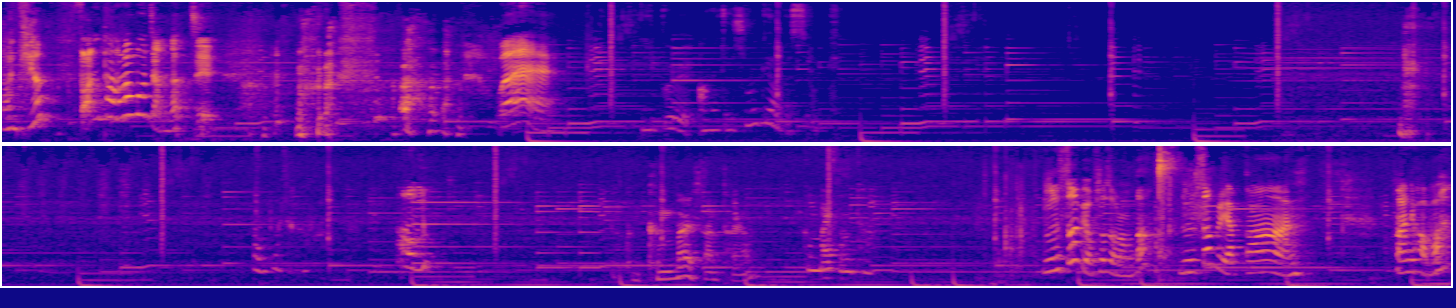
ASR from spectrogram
아니야? 산타 할아버지 안 같지? 왜? 입을 안에 좀 숨겨야겠어 이렇게. 금발 산타야? 금발 산타. 눈썹이 없어서 그런가? 눈썹을 약간 아니 봐봐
